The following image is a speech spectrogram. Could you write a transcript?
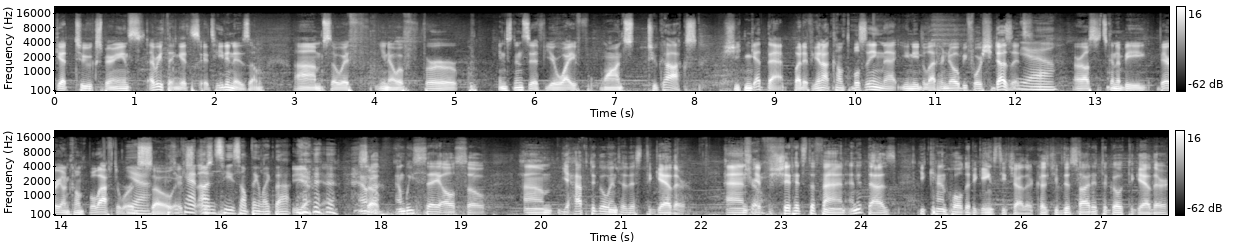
get to experience everything. It's it's hedonism. Um, so if you know, if for instance, if your wife wants two cocks, she can get that. But if you're not comfortable seeing that, you need to let her know before she does it. Yeah, Or else it's going to be very uncomfortable afterwards. yeah. So 'cause you it's can't just- unsee something like that. Yeah. Yeah. And, So- and we say also, um, you have to go into this together. And True. if shit hits the fan, and it does, you can't hold it against each other because you've decided to go together.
